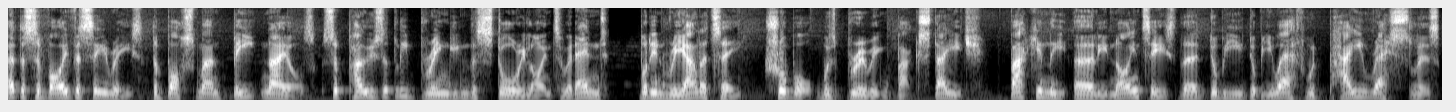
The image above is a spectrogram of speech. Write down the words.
At the Survivor Series, the Boss Man beat Nailz, supposedly bringing the storyline to an end, but in reality, trouble was brewing backstage. Back in the early 90s, the WWF would pay wrestlers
